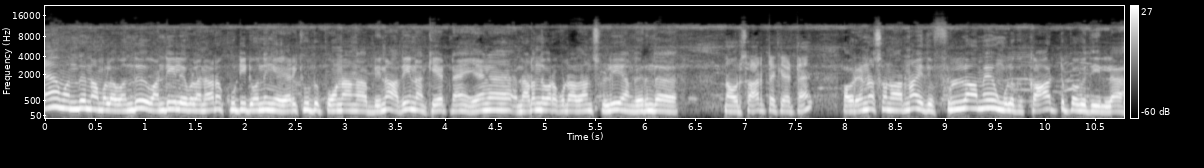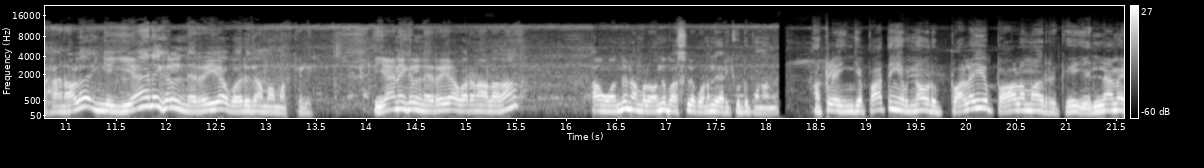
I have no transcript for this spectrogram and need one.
ஏன் வந்து நம்மளை வந்து வண்டியில் இவ்வளோ நேரம் கூட்டிகிட்டு வந்து இங்கே இறக்கி விட்டு போனாங்க அப்படின்னா அதையும் நான் கேட்டேன். ஏங்க நடந்து வரக்கூடாதான்னு சொல்லி அங்கே இருந்த நான் ஒரு சார்கிட்ட கேட்டேன். அவர் என்ன சொன்னார்னா இது ஃபுல்லாமே உங்களுக்கு காட்டு பகுதி இல்லை. அதனால் இங்கே யானைகள் நிறைய வருதாமா மக்களே? யானைகள் நிறையா வரனால தான் அவங்க வந்து நம்மளை வந்து பஸ்ஸில் கொண்டு வந்து இறக்கி விட்டு போனாங்க. மக்களை இங்கே பார்த்தீங்க அப்படின்னா ஒரு பழைய பாலம் மாதிரி இருக்குது எல்லாமே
